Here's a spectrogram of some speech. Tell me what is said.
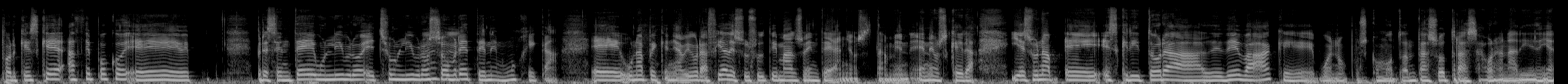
porque es que hace poco he presenté un libro, he hecho un libro sobre Tene Mújica, eh, una pequeña biografía de sus últimos 20 años también en euskera. Y es una eh, escritora de Deva que, bueno, pues como tantas otras, ahora nadie,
